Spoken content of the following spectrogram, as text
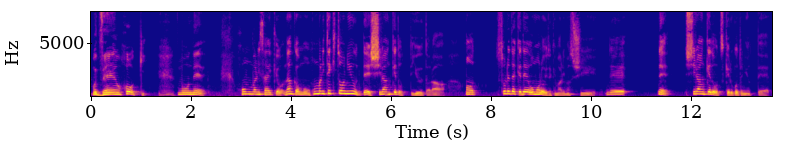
もう全放棄。もうね、ほんまに最強。なんかもうほんまに適当に言うて知らんけどって言うたら、まあ、それだけでおもろい時もありますし、で、ね、知らんけどをつけることによって、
